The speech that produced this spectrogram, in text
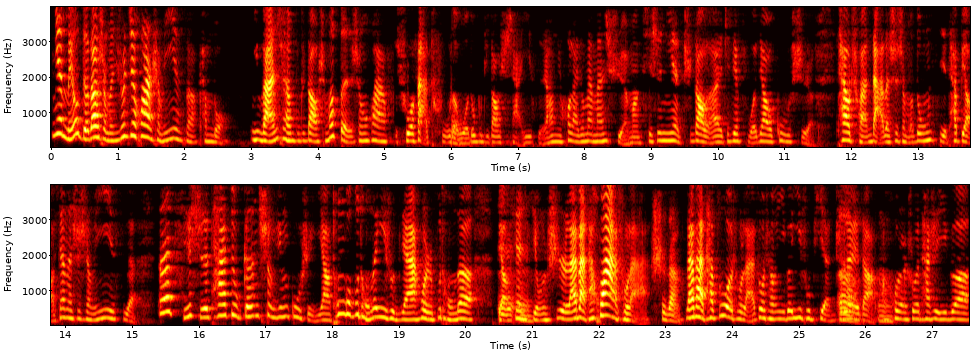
你也没有得到什么。你说这画是什么意思？看不懂。你完全不知道什么本生化说法图的，我都不知道是啥意思。然后你后来就慢慢学嘛，其实你也知道了，哎，这些佛教故事，它要传达的是什么东西，它表现的是什么意思？那它其实它就跟圣经故事一样，通过不同的艺术家或者不同的表现形式来把它画出来，是的，来把它做出来，做成一个艺术品之类的，或者说它是一个。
